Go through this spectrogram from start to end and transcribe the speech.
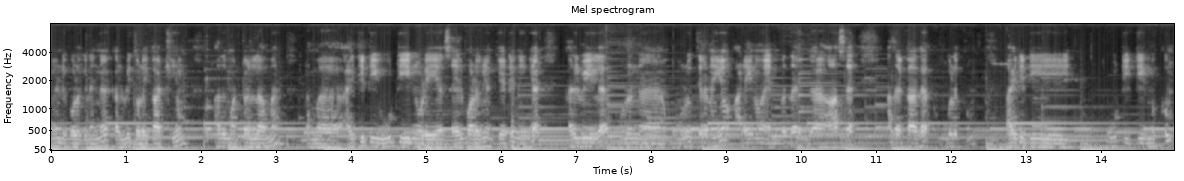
வேண்டுகோளுக்கிணங்க கல்வி தொலைக்காட்சியும் அது மட்டும் இல்லாமல் நம்ம ஐடிடி ஊட்டியினுடைய செயல்பாடுகளையும் கேட்டு நீங்கள் கல்வியில் முழு முழு திறனையும் அடையணும் என்பது எங்கள் ஆசை. அதற்காக உங்களுக்கும் ஐடிடி ஊட்டி டீமுக்கும்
